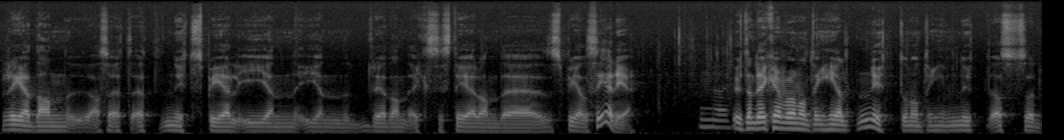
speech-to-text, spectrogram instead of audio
redan, alltså ett, ett nytt spel i en, i en redan existerande spelserie. Nej. Utan det kan vara någonting helt nytt och någonting nytt, alltså så-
